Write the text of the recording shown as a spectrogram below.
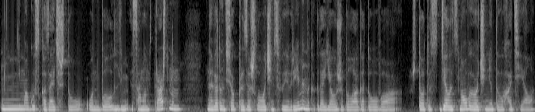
Не могу сказать, что он был самым страшным. Наверное, все произошло очень своевременно, когда я уже была готова что-то делать снова и очень этого хотела.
